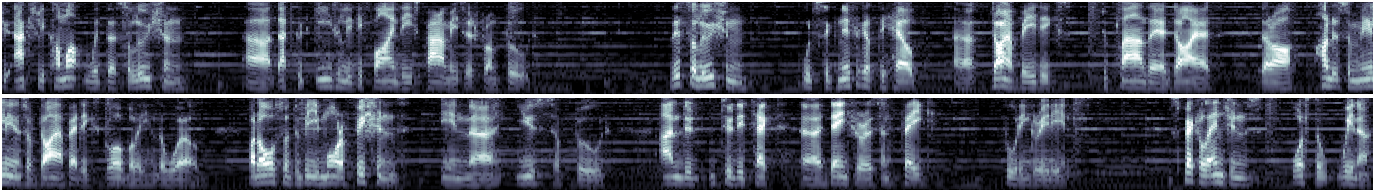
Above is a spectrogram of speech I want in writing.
to actually come up with a solution uh, that could easily define these parameters from food. This solution would significantly help uh, diabetics to plan their diet. There are hundreds of millions of diabetics globally in the world, but also to be more efficient in uh, use of food and to, to detect uh, dangerous and fake food ingredients. Spectral Engines was the winner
